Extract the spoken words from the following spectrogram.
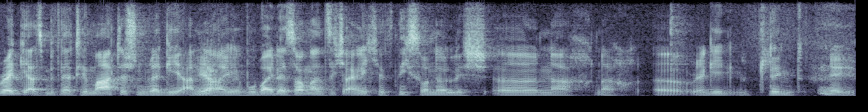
Reggae, also mit einer thematischen Reggae-Anlage, ja. wobei der Song an sich eigentlich jetzt nicht sonderlich äh, nach, nach äh, Reggae klingt. Nee,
